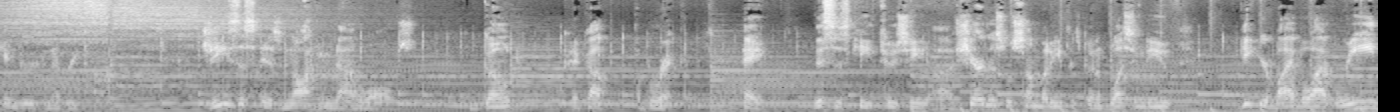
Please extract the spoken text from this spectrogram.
kindred, and every tongue. Jesus is knocking down walls. Don't pick up a brick. Hey, this is Keith Tucci. Uh, share this with somebody if it's been a blessing to you. Get your Bible out, read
